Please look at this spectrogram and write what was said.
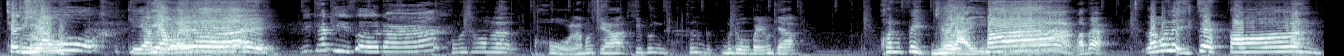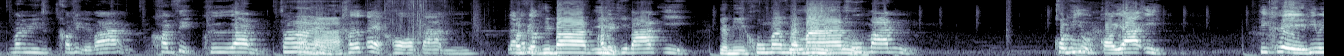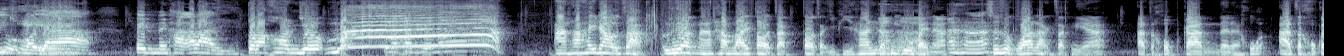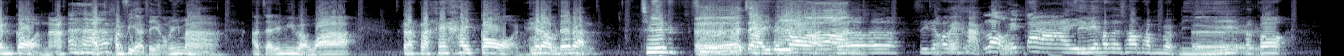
เช็ดเกียมชู้เกียมเกียมไว้เลย นี่แค่ทีเซอร์นะ คุณผู้ชมแล้วโอ้โหแล้วเมื่อกี้ที่เพิ่งเพิ่งมาดูไปเมื่อกี้คอนฟ lict เยอะใหญ่มามากกแล้วแบบ แล้วมันเหลืออีกเจ็ดตอน มันมีคอนฟ lict อะไรบ้างคอนฟ lict เพื่อนใช่อ่าฮะเขาจะแตกคอกัน แล้วมันก็เป็นจะที่บ้านเอาอีไปกที่บ้านอีก อย่ามีคู่มั่นคู่มั่นอีกคู่มันคนที่อยู่กอย่าอีก พี่เคที่มาอยู่พี่กเคอย่า เป็นในพักอะไร ตัวละครเยอะมาก ตัวละครเยอะมาก อะถ้าให้เดาจากเรื่องนะไทำลายต่อจากต่อจากอีพีห้าที่เราเพิ่งดูไปนะอ่าฮะรู้สึกว่าหลังจากเนี้ยอาจจะคบกันหลายๆคู่อาจจะคบกันก่อนนะ อ่าฮะ อาจจะคอนฟ lict อาจจะยังไม่มา อาจจะได้มีแบบว่ารักรักให้ให้ก่อน ให้เราได้แบบชื่นเอชื่อนหัวใจไปก่อนใจไปก่อน เออเออซีรีส์เราเขาไปจะหัก หลอกให้ตาย ซีรีส์เขาจะชอบทำแบบนี้ เออ แล้วก็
